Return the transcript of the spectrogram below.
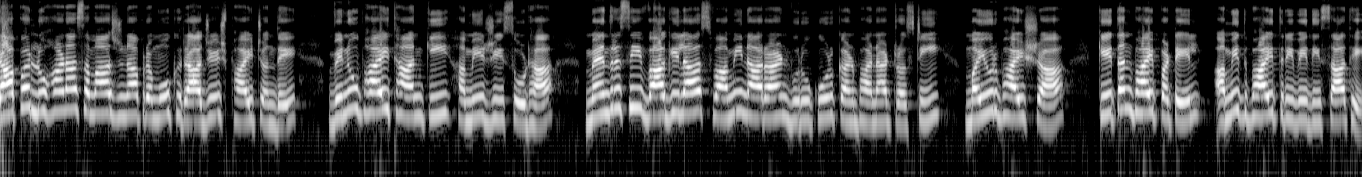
રાપર લોહાણા સમાજના પ્રમુખ રાજેશભાઈ ચંદે, વિનુભાઈ થાનકી, હમીરજી સોઢા, મહેન્દ્રસિંહ વાઘેલા, સ્વામિનારાયણ ગુરુકુળ કણભાના ટ્રસ્ટી, મયુરભાઈ શાહ, કેતનભાઈ પટેલ, અમિતભાઈ ત્રિવેદી સાથે,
